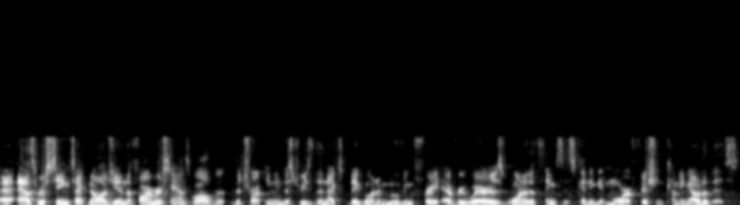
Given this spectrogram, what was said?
as we're seeing technology in the farmer's hands, well, the, the trucking industry is the next big one and moving freight everywhere is one of the things that's going to get more efficient coming out of this.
